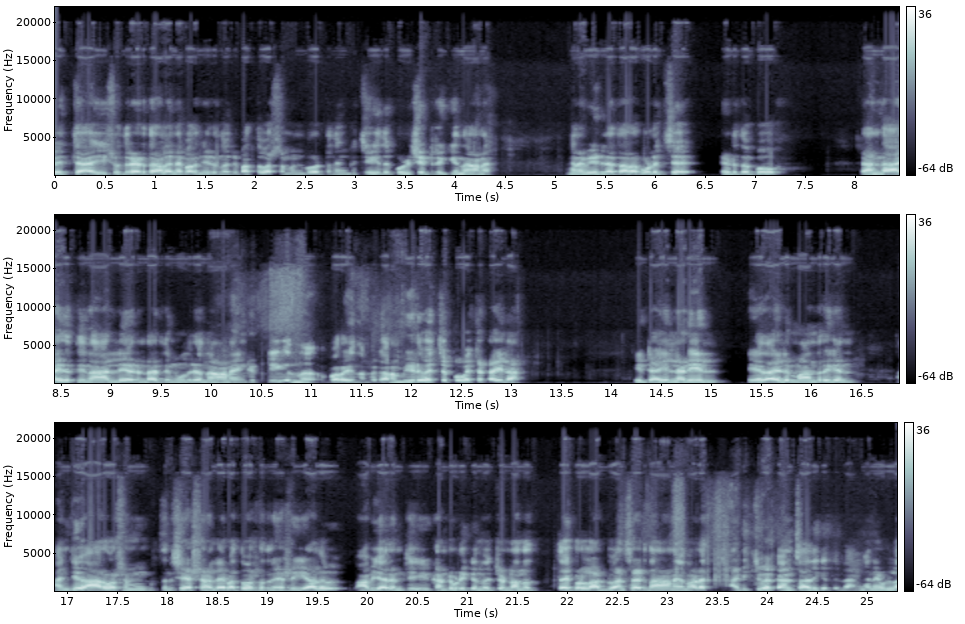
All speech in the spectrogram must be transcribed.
വെച്ച ഈ ശുദ്ര എടുത്ത ആൾ തന്നെ പറഞ്ഞിരുന്നു ഒരു പത്ത് വർഷം മുൻപോട്ട് നിങ്ങൾക്ക് ചെയ്ത് കുഴിച്ചിട്ടിരിക്കുന്നതാണ്. അങ്ങനെ വീടിന്റെ തറ പൊളിച്ച് എടുത്തപ്പോ രണ്ടായിരത്തി നാലിലെയോ രണ്ടായിരത്തി മൂന്നിലെയോ നാണയം കിട്ടി എന്ന് പറയുന്നുണ്ട്. കാരണം വീട് വെച്ചപ്പോൾ വെച്ച ടൈലാണ്. ഈ ടൈലിനടിയിൽ ഏതായാലും മാന്ത്രികൻ അഞ്ച് ആറ് വർഷത്തിന് ശേഷം അല്ലെ പത്ത് വർഷത്തിന് ശേഷം ഇയാൾ ആഭിചാരം ചെയ് കണ്ടുപിടിക്കുന്ന വെച്ചുകൊണ്ട് അന്നത്തേക്കുള്ള അഡ്വാൻസ് ആയിട്ട് നാണയം അട അടിച്ചു വെക്കാൻ സാധിക്കത്തില്ല. അങ്ങനെയുള്ള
